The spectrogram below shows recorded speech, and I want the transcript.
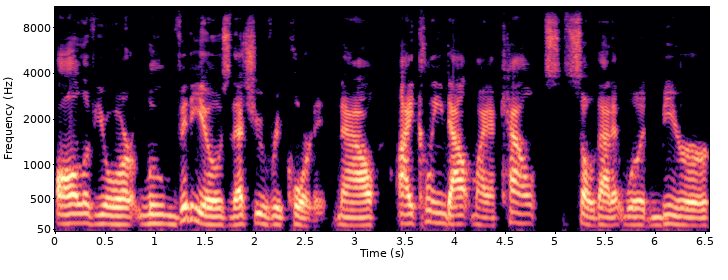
all of your Loom videos that you've recorded. Now, I cleaned out my accounts so that it would mirror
